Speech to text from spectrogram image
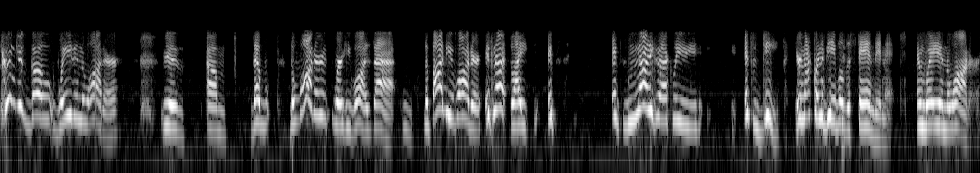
you couldn't just go wade in the water because um the the water where he was at the body of water is not like it's it's not exactly it's deep. You're not going to be able to stand in it and weigh in the water.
